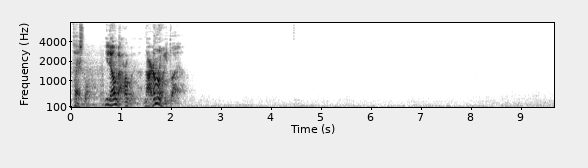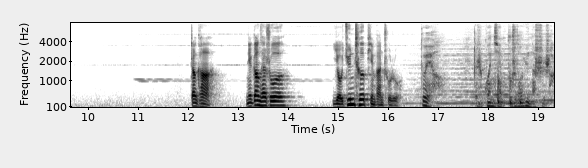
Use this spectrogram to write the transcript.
再说一两百号鬼子哪那么容易端呀？张康，你刚才说有军车频繁出入。对呀，但是关键不知道运的是啥呀。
